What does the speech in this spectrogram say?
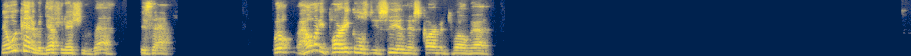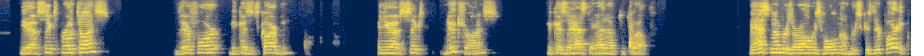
Now, what kind of a definition of that is that? Well, how many particles do you see in this carbon 12 atom? You have six protons, therefore, because it's carbon, and you have six neutrons because it has to add up to 12. Mass numbers are always whole numbers because they're particles.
